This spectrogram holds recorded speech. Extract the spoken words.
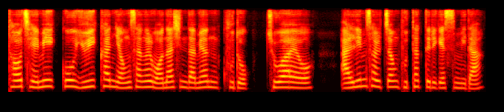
더 재미있고 유익한 영상을 원하신다면 구독, 좋아요, 알림 설정 부탁드리겠습니다.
